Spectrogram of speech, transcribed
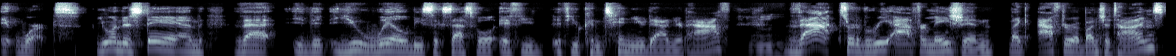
it works you understand that that you will be successful if you if you continue down your path mm-hmm. that sort of reaffirmation like after a bunch of times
